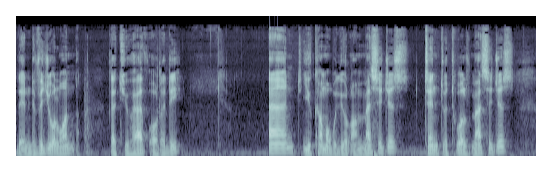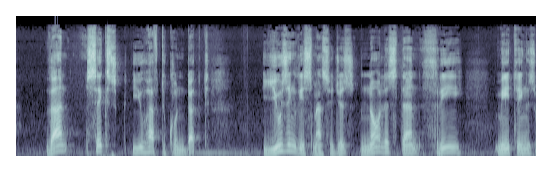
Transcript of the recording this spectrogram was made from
the individual one that you have already, and you come up with your own messages, 10 to 12 messages. Then, six, you have to conduct using these messages no less than three meetings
